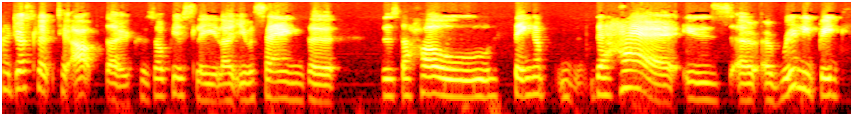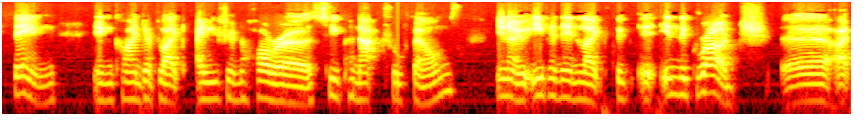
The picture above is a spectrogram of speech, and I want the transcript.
I just looked it up though, because obviously, like you were saying, the there's the whole thing of the hair is a, a really big thing in kind of like Asian horror supernatural films you know, even in like the in the Grudge, uh, I,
